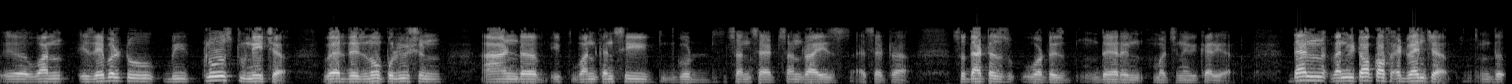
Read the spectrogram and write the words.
uh, one is able to be close to nature, where there is no pollution and uh, one can see good sunset, sunrise, etc. So that is what is there in merchant navy career. Then when we talk of adventure, the,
